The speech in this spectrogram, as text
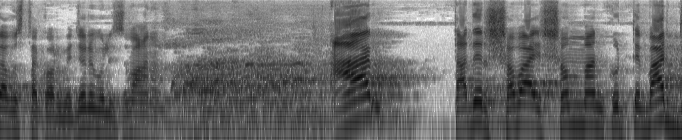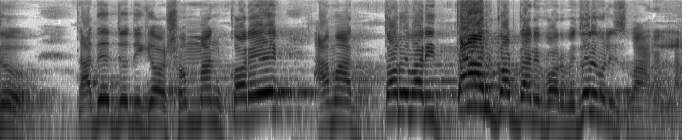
ব্যবস্থা করবে। জোরে বলি সুবাহ আর তাদের সবাই সম্মান করতে বাধ্য। তাদের যদি কেউ সম্মান করে, আমার তরবারি তার গর্দানে পড়বে। জোরে বলি আল্লাহ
